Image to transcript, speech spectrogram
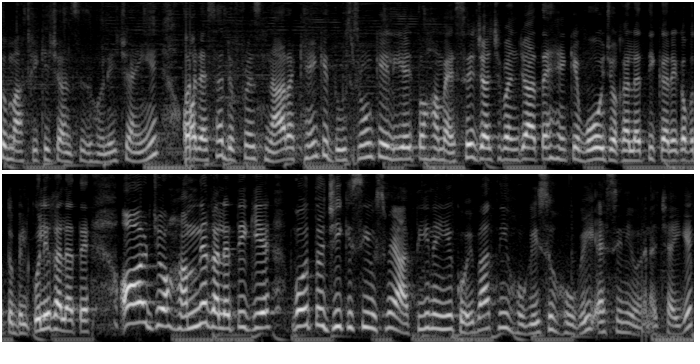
तो माफ़ी के चांसेस होने चाहिए और ऐसा डिफरेंस ना रखें कि दूसरों के लिए तो हम ऐसे जज बन जाते हैं कि वो जो गलती करेगा वो तो बिल्कुल ही गलत है। और जो हमने गलती की है, वो तो जी किसी उसमें आती ही नहीं है, कोई बात नहीं, हो गई सो हो गई, ऐसे नहीं होना चाहिए।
